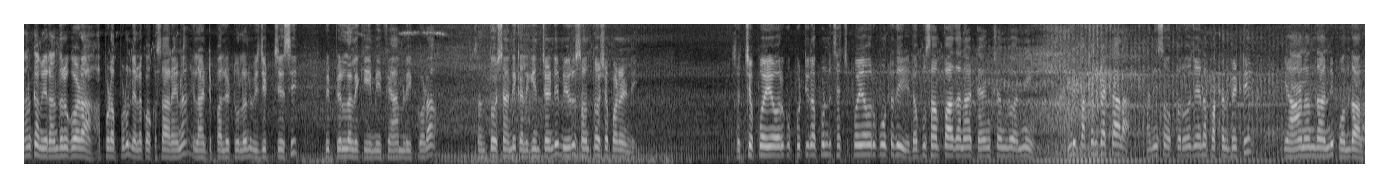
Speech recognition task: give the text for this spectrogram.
కనుక మీరందరూ కూడా అప్పుడప్పుడు నెలకు ఒకసారైనా ఇలాంటి పల్లెటూళ్ళను విజిట్ చేసి మీ పిల్లలకి మీ ఫ్యామిలీకి కూడా సంతోషాన్ని కలిగించండి. మీరు సంతోషపడండి. చచ్చిపోయే వరకు పుట్టినప్పటి చచ్చిపోయే వరకు ఉంటుంది. డబ్బు సంపాదన టెన్షన్లు అన్నీ అన్నీ పక్కన పెట్టాలా? కనీసం ఒక్క రోజైనా పక్కన పెట్టి ఈ ఆనందాన్ని పొందాలా?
